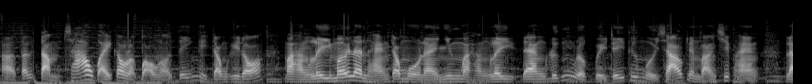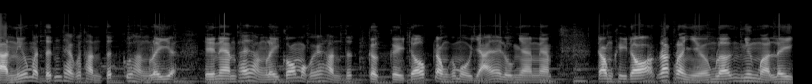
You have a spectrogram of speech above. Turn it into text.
à, tới tầm 6 7 câu lạc bộ nổi tiếng thì trong khi đó mà Hằng Ly mới lên hạng trong mùa này. Nhưng mà Hằng Ly đang đứng được vị trí thứ 16 trên bảng xếp hạng. Là nếu mà tính theo cái thành tích của Hằng Ly á, thì anh em thấy Hằng Ly có một cái thành tích cực kỳ tốt trong cái mùa giải này luôn nha anh em. Trong khi đó rất là nhiều ông lớn nhưng mà Ly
